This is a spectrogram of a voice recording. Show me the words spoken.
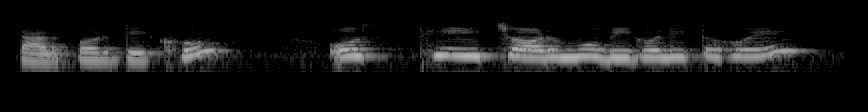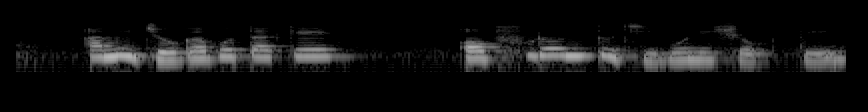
তারপর দেখো, অস্থি চর্ম বিগলিত হয়ে আমি যোগাবো তাকে অফুরন্ত জীবনী শক্তি।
